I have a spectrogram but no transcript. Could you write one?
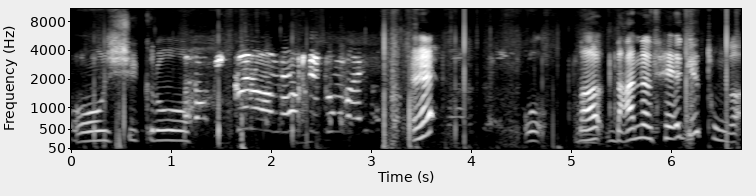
어 시끄러워. 에? 어, 나 나는 세 개 통과.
